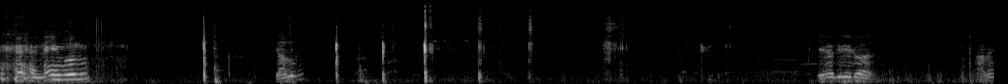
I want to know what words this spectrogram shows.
નહીં બોલું? ચાલુ. એગ્રી ડોર આવે?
